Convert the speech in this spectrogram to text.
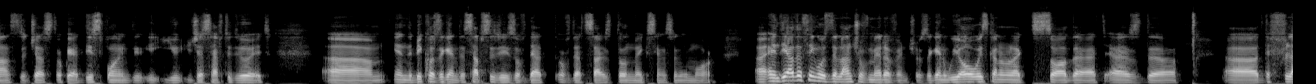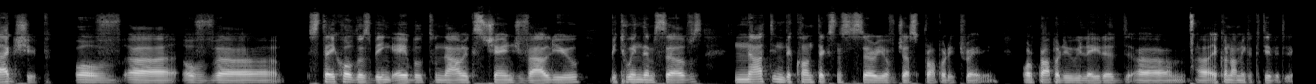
months. That just okay at this point you, you just have to do it um, and because again the subsidies of that of that size don't make sense anymore. Uh, and the other thing was the launch of Meta Ventures. Again, we always kind of like saw that as the uh, the flagship of uh, of uh, stakeholders being able to now exchange value between themselves not in the context necessarily of just property trading or property related um, uh, economic activity.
